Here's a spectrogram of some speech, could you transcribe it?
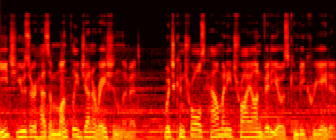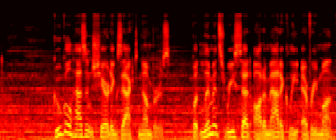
Each user has a monthly generation limit, which controls how many try-on videos can be created. Google hasn't shared exact numbers, but limits reset automatically every month.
